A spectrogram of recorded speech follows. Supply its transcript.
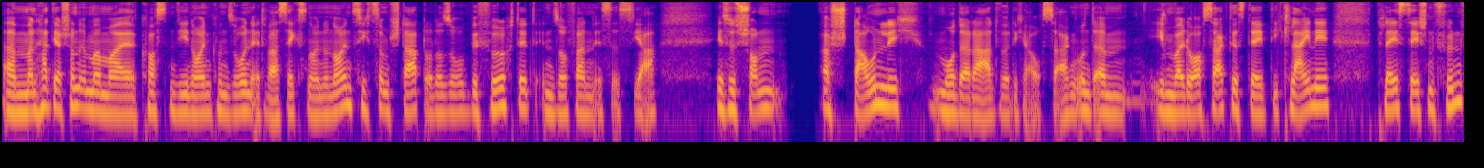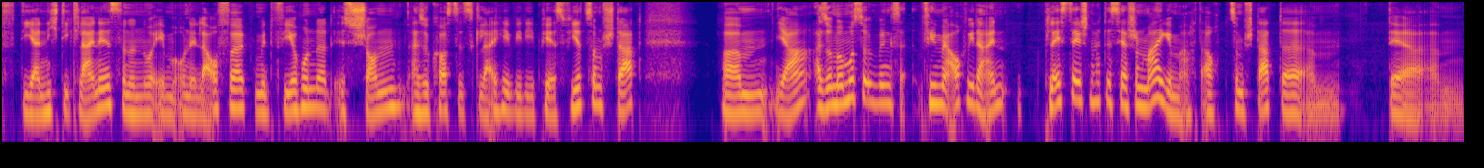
Ähm, man hat ja schon immer mal, kosten die neuen Konsolen etwa 6,99 zum Start oder so befürchtet. Insofern ist es ja, ist es schon erstaunlich moderat, würde ich auch sagen. Und ähm, eben weil du auch sagtest, der, die kleine PlayStation 5, die ja nicht die kleine ist, sondern nur eben ohne Laufwerk mit 400 ist schon, also kostet das gleiche wie die PS4 zum Start. Ähm, ja, also man muss übrigens vielmehr auch wieder ein, PlayStation hat es ja schon mal gemacht, auch zum Start ähm, der, ähm,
